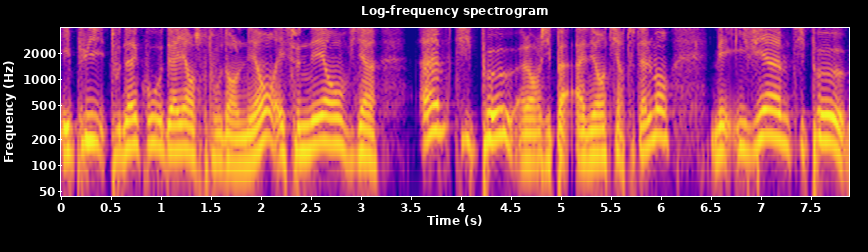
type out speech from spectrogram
Et puis tout d'un coup derrière on se retrouve dans le néant et ce néant vient un petit peu, alors je dis pas anéantir totalement, mais il vient un petit peu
